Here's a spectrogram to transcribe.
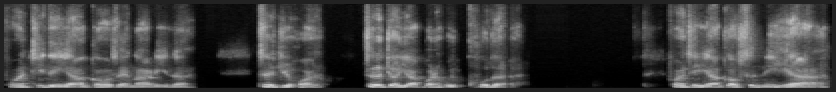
放弃的羊羔在哪里呢？这句话，这个叫亚伯拉会哭的。放弃羊羔是你呀，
